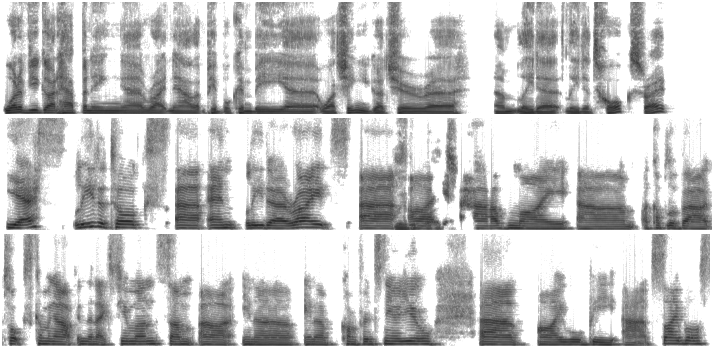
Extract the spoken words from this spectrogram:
what have you got happening uh, right now that people can be uh, watching? You got your uh, um, Leda Leda talks, right? Yes, Leda talks uh, and Leda writes. Uh, Leda I writes. have my um, a couple of uh, talks coming up in the next few months. Some uh, in a in a conference near you. Uh, I will be at Sibos,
